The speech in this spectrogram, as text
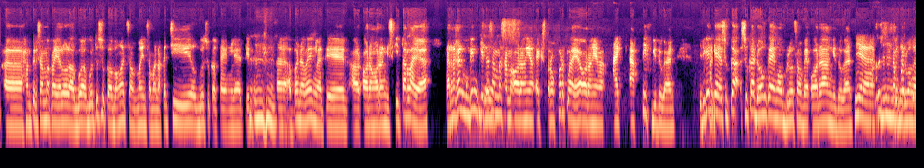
eh, hampir sama kayak lo lah. Gue gue tuh suka banget sama, main sama anak kecil. Gue suka kayak ngeliatin Mm-mm. eh, apa namanya ngeliatin or- orang-orang di sekitar lah ya. Karena kan mungkin kita sama-sama orang yang ekstrovert lah ya, orang yang ak- aktif gitu kan. Jadi kan kayak suka suka dong kayak ngobrol sama banyak orang gitu kan. Iya, Terus sempat bener banget.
